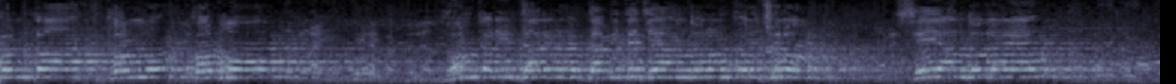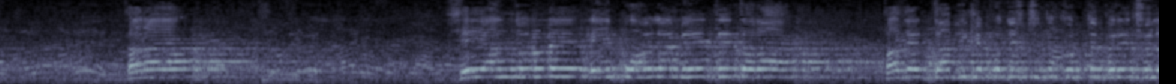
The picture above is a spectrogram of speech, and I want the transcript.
ঘণ্টা কর্ম কর্ম ঘণ্টা নির্ধারণের দাবিতে যে আন্দোলন করেছিল, সেই আন্দোলনে তারা, সেই আন্দোলনে এই পহেলা মেয়েতে তারা তাদের দাবিকে প্রতিষ্ঠিত করতে পেরেছিল।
